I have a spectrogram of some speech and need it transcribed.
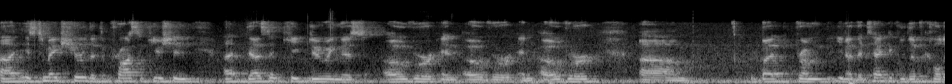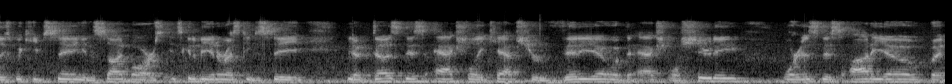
uh, is to make sure that the prosecution uh, doesn't keep doing this over and over and over. Um, but from you know the technical difficulties we keep seeing in the sidebars, it's going to be interesting to see, you know, does this actually capture video of the actual shooting, or is this audio? But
